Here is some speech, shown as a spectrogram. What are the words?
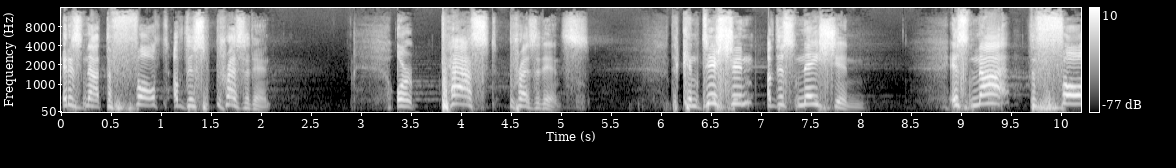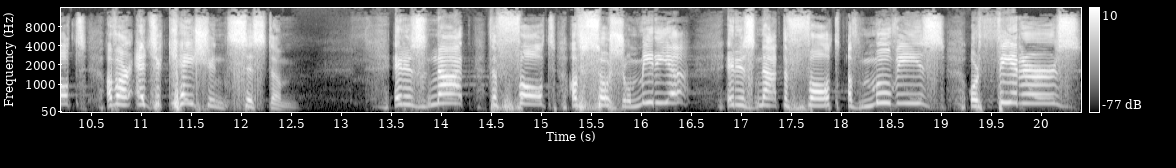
It is not the fault of this president or past presidents. The condition of this nation is not the fault of our education system. It is not the fault of social media. It is not the fault of movies or theaters.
